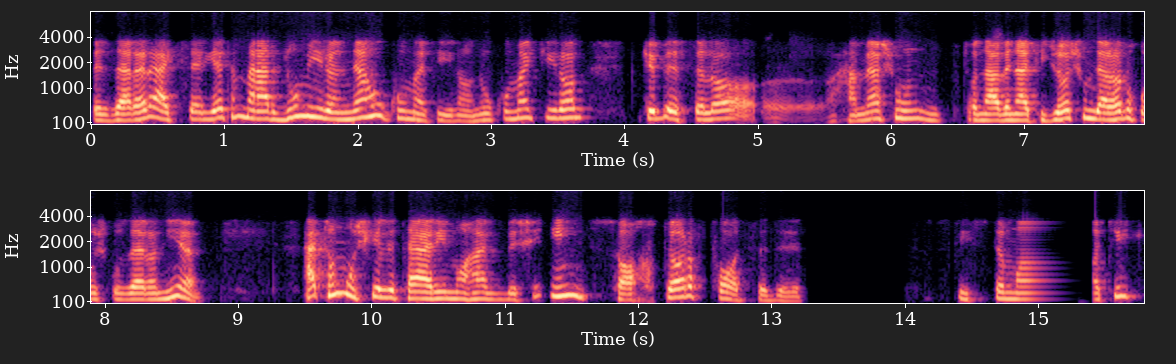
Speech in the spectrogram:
به ضرر اکثریت مردم ایران نه حکومت ایران. حکومت ایران که به اصطلاح همهشون تا نوه نتیجهشون در حال خوشگذرانیه حتی مشکل تحریم حل بشه این ساختار فاسده. سیستماتیک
